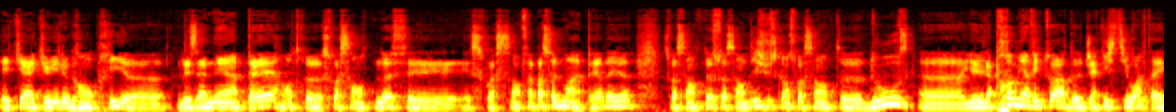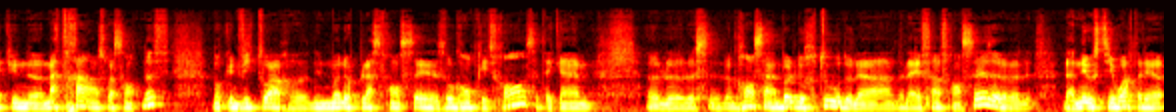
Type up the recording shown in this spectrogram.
et qui a accueilli le Grand Prix euh, les années impaires entre 69 et, 60, enfin pas seulement impaires d'ailleurs, 69, 70 jusqu'en 72. il y a eu la première victoire de Jackie Stewart avec une Matra en 69 donc une victoire d'une monoplace française au Grand Prix de France. C'était quand même le, grand symbole de retour de la, de la la F1 française. Euh, l'année où Stewart allait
